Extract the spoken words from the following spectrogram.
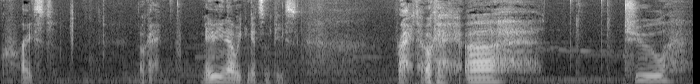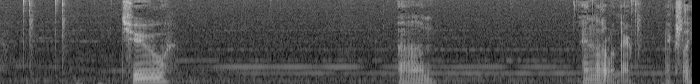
Christ. Okay. Maybe now we can get some peace. Right, okay. Uh. two, two, um, and another one there, actually.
